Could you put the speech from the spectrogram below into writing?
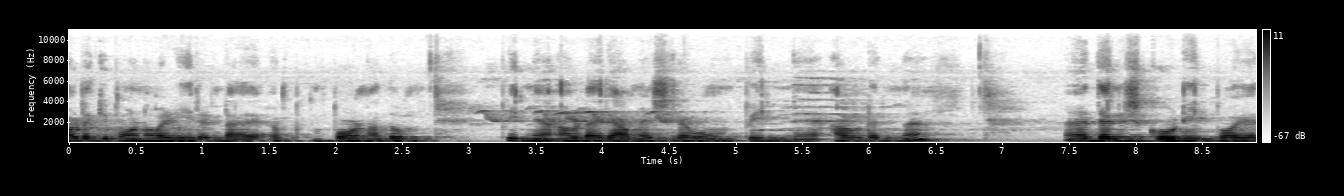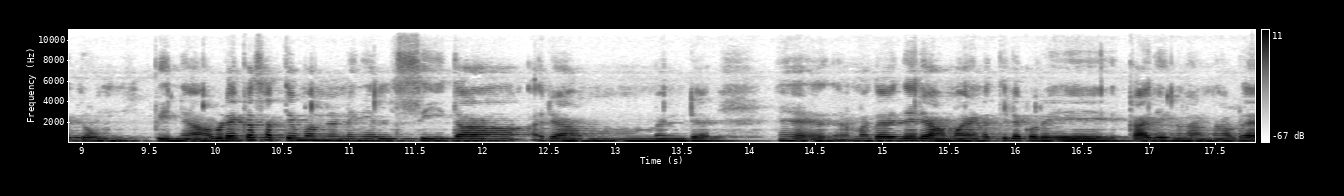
അവിടേക്ക് പോണ വഴിയിലുണ്ടായ പോണതും പിന്നെ അവിടെ രാമേശ്വരവും പിന്നെ അവിടെ നിന്ന് ധനുഷ്കോടിയിൽ പോയതും. പിന്നെ അവിടെയൊക്കെ സത്യം പറഞ്ഞിട്ടുണ്ടെങ്കിൽ സീതാരാമന്റെ അതായത് രാമായണത്തിലെ കുറേ കാര്യങ്ങളാണ് അവിടെ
